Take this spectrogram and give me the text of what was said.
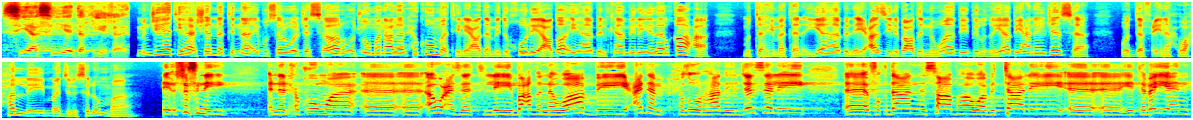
سياسية دقيقة. من جهتها شنت النائب سلوى الجسار هجوما على الحكومة لعدم دخول أعضائها بالكامل إلى القاعة متهمة إياها بالإيعاز لبعض النواب بالغياب عن الجلسة والدفع نحو حل مجلس الأمة. يؤسفني أن الحكومة أوعزت لبعض النواب بعدم حضور هذه الجلسة لفقدان نصابها وبالتالي يتبين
